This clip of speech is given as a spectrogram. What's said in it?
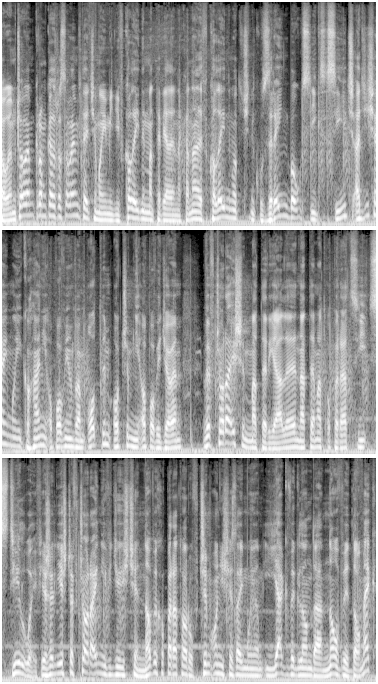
Czołem, czołem, kromka z rosołem, witajcie moi mili w kolejnym materiale na kanale, w kolejnym odcinku z Rainbow Six Siege, a dzisiaj moi kochani opowiem wam o tym, o czym nie opowiedziałem we wczorajszym materiale na temat operacji Steelwave. Jeżeli jeszcze wczoraj nie widzieliście nowych operatorów, czym oni się zajmują i jak wygląda nowy domek,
